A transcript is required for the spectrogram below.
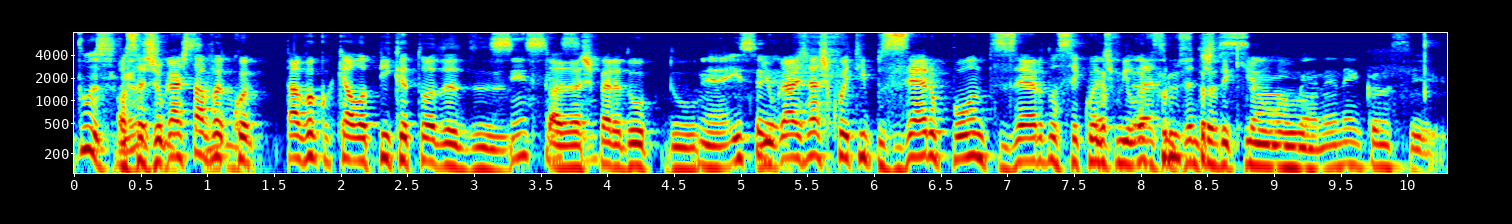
Duas vezes. Ou seja, o gajo estava com, a- estava com aquela pica toda de Sim, sim, à espera do. do É, isso e é- o gajo acho que foi tipo 0.0 não sei quantos a milésimos antes daquilo. man, eu nem consigo.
